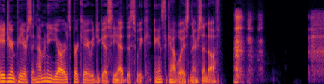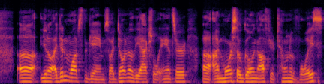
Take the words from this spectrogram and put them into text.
Adrian Peterson, how many yards per carry would you guess he had this week against the Cowboys in their send off? Uh, you know, I didn't watch the game, so I don't know the actual answer. Uh, I'm more so going off your tone of voice.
